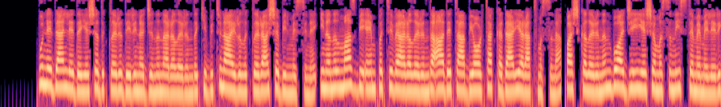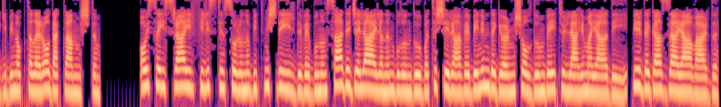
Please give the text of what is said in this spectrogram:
Bu nedenle de yaşadıkları derin acının aralarındaki bütün ayrılıkları aşabilmesine, inanılmaz bir empati ve aralarında adeta bir ortak kader yaratmasına, başkalarının bu acıyı yaşamasını istememeleri gibi noktalara odaklanmıştım. Oysa İsrail-Filistin sorunu bitmiş değildi ve bunun sadece Laila'nın bulunduğu Batı Şeria ve benim de görmüş olduğum Beytüllahim ayağı değil, bir de Gazze ayağı vardı.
